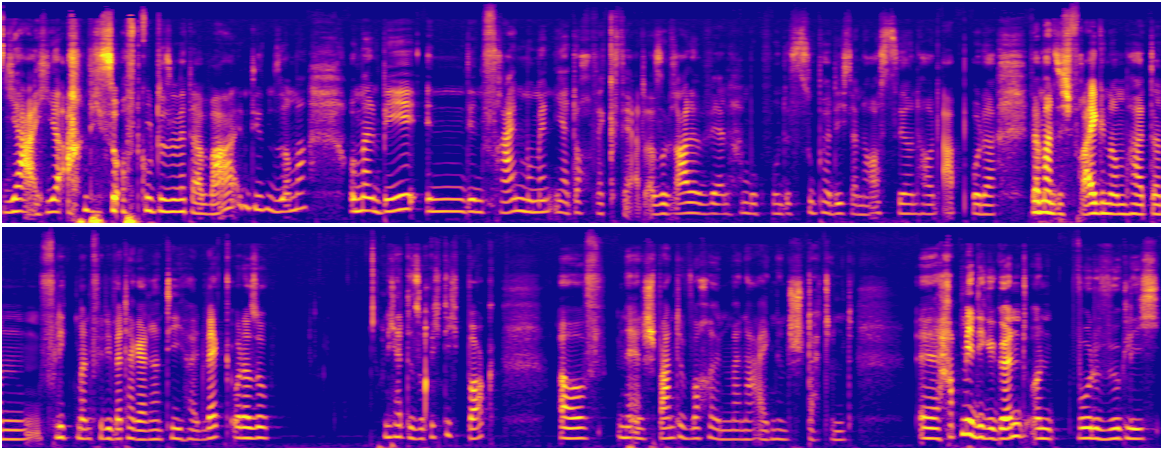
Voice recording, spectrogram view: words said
ja, hier auch nicht so oft gutes Wetter war in diesem Sommer und man B in den freien Momenten ja doch wegfährt. Also gerade wer in Hamburg wohnt, ist super dicht an der Ostsee und haut ab oder wenn man sich freigenommen hat, dann fliegt man für die Wettergarantie halt weg oder so. Und ich hatte so richtig Bock auf eine entspannte Woche in meiner eigenen Stadt und äh, habe mir die gegönnt und wurde wirklich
